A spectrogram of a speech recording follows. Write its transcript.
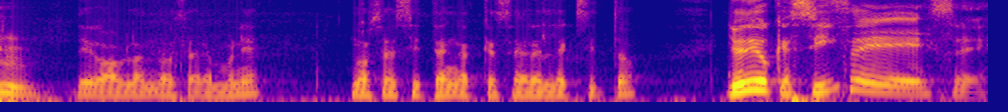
digo, hablando de ceremonia, no sé si tenga que ser el éxito. Yo digo que sí. Sí. Sí.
